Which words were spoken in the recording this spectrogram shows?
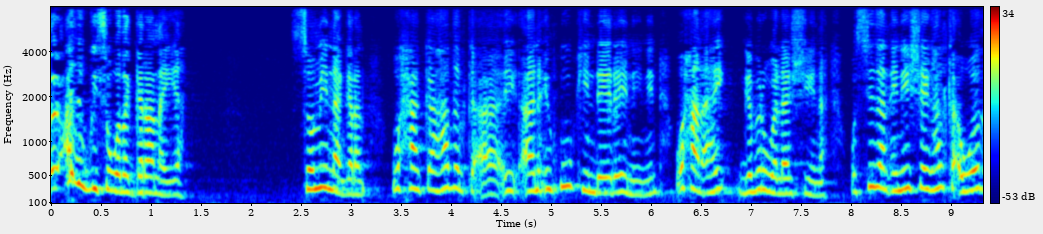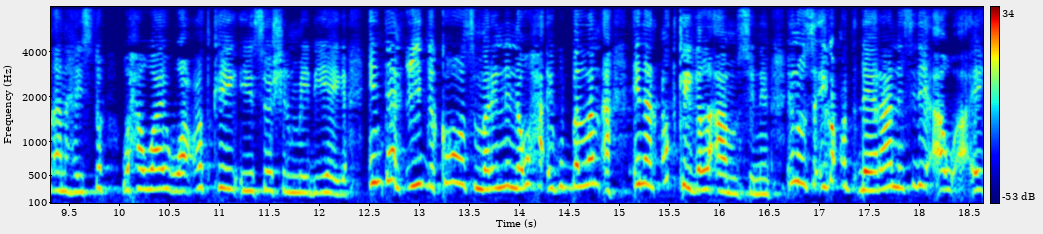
oo cadowgiisa wada garanaya soomina garan waxaa ka hadalka ah, aan inkuu kindheereynaynin waxaan ahay gabar walaashiina. Sidaan inii sheeg halka awood aan haysto waxa waaye waa codkayga iyo social mediahayga intaan ciidda ka hoos marinina waxa igu ballan ah inaan codkayga la aamusinin. Inuusan iga cod dheeraanin sidii ay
